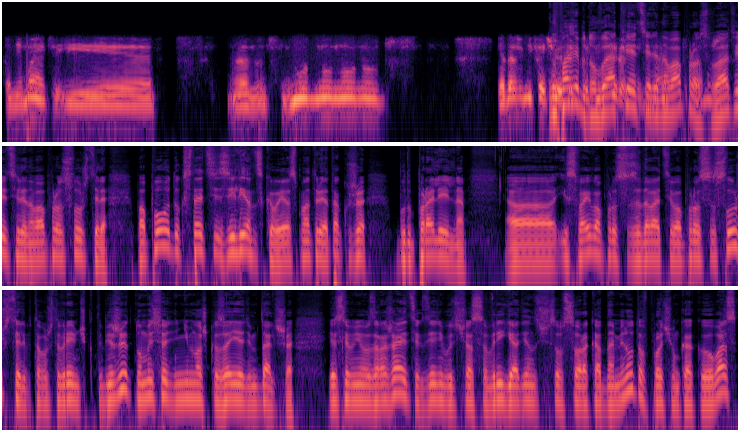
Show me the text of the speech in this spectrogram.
Понимаете? И ну, ну, ну, ну, я даже не хочу... Ну, спасибо, но вы ответили на вопрос. Вы ответили на вопрос слушателя. По поводу, кстати, Зеленского, я смотрю, я так уже буду параллельно э, и свои вопросы задавать, и вопросы слушателей, потому что времечко-то бежит, но мы сегодня немножко заедем дальше. Если вы не возражаете, где-нибудь сейчас в Риге 11 часов 41 минута, впрочем, как и у вас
